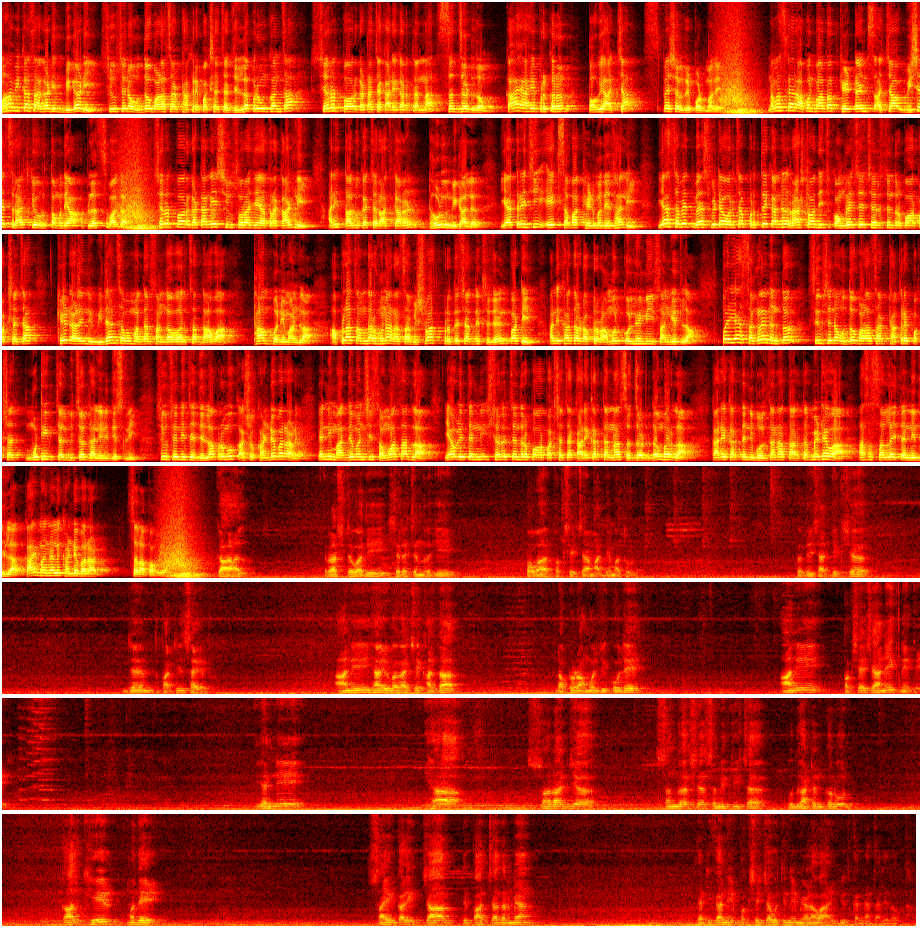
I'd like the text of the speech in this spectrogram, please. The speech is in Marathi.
महाविकास आघाडीत बिघाडी शिवसेना उद्धव बाळासाहेब ठाकरे पक्षाच्या जिल्हा प्रमुखांचा शरद पवार गटाच्या कार्यकर्त्यांना सज्जड जम काय आहे प्रकरण? पाहूया आजच्या स्पेशल रिपोर्टमध्ये नमस्कार आपण पाहतात खेड टाइम्स आजच्या विशेष राजकीय वृत्तामध्ये आपलं स्वागत. शरद पवार गटाने शिवस्वराज्य यात्रा काढली आणि तालुक्याचं राजकारण ढवळून निघालं. यात्रेची एक सभा खेडमध्ये झाली. या सभेत व्यासपीठावरच्या प्रत्येकानं राष्ट्रवादीचे काँग्रेसचे शरदचंद्र पवार पक्षाच्या खेड आळंदी विधानसभा मतदारसंघावरचा दावा ठामपणे मांडला. आपलाच आमदार होणार असा विश्वास प्रदेशाध्यक्ष जयंत पाटील आणि खासदार डॉक्टर अमोल कोल्हेंनी सांगितला. पण या सगळ्यानंतर शिवसेना उद्धव बाळासाहेब ठाकरे पक्षात मोठी चलबिचल झालेली दिसली. शिवसेनेचे जिल्हा प्रमुख अशोक खांडेबराड यांनी माध्यमांशी संवाद साधला. यावेळी त्यांनी शरदचंद्र पवार पक्षाच्या कार्यकर्त्यांना सज्जड दम भरला. कार्यकर्त्यांनी बोलताना तारतम्य ठेवा असा सल्लाही त्यांनी दिला. काय म्हणाले खांडेबराड चला पाहूया. काल राष्ट्रवादी शरदचंद्रजी पवार पक्षाच्या माध्यमातून प्रदेशाध्यक्ष जयंत पाटील साहेब आणि ह्या विभागाचे खासदार डॉक्टर अमोलजी कोल्हे आणि पक्षाचे अनेक नेते यांनी ह्या स्वराज्य संघर्ष समितीचं उद्घाटन करून काल खेडमध्ये सायंकाळी चार ते पाचच्या दरम्यान त्या ठिकाणी पक्षाच्या वतीने मेळावा आयोजित करण्यात आलेला होता.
